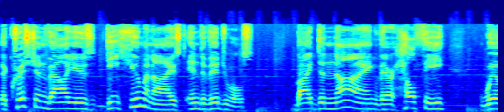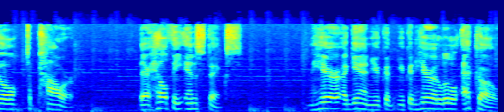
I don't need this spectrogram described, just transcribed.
that Christian values dehumanized individuals by denying their healthy will to power, their healthy instincts. And here again, you could you can hear a little echo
